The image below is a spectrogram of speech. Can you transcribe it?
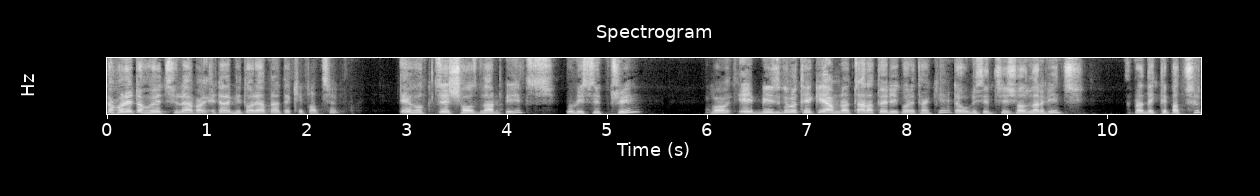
তখন এটা হয়েছিল এবং এটার ভিতরে আপনারা দেখতে পাচ্ছেন। এ হচ্ছে সজনার বীজ উড়িষ্যি থ্রি এবং এই বীজগুলো থেকে আমরা চারা তৈরি করে থাকি। এটা উড়িষ্যি থ্রি সজনার বীজ, আপনারা দেখতে পাচ্ছেন।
